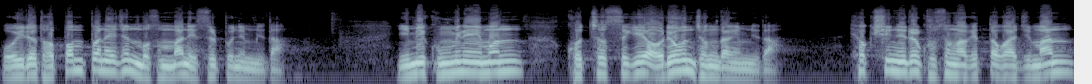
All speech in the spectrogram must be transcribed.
오히려 더 뻔뻔해진 모습만 있을 뿐입니다. 이미 국민의힘은 고쳐쓰기 어려운 정당입니다. 혁신위를 구성하겠다고 하지만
